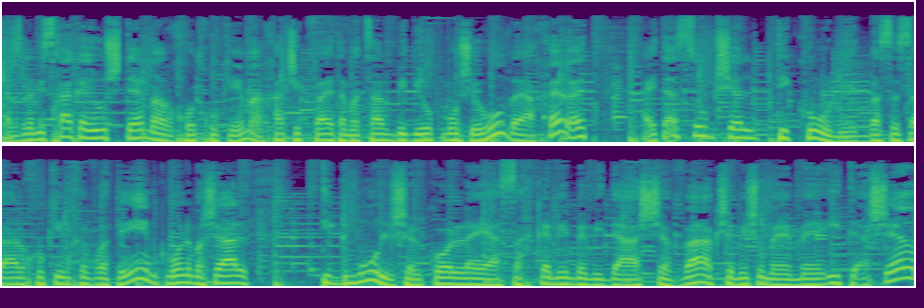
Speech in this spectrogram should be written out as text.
אז למשחק היו שתי מערכות חוקים, האחת שיקפה את המצב בדיוק כמו שהוא, והאחרת הייתה סוג של תיקון, היא התבססה על חוקים חברתיים, כמו למשל תגמול של כל אה, השחקנים במידה שווה כשמישהו מהם אה, יתעשר,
